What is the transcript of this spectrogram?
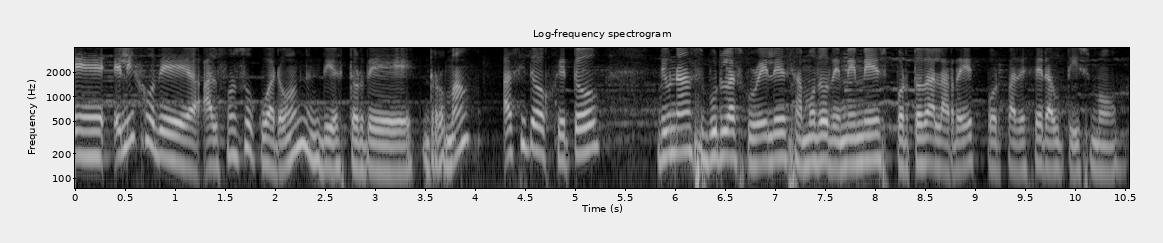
Eh, el hijo de Alfonso Cuarón, director de Roma, ha sido objeto de unas burlas crueles a modo de memes por toda la red por padecer autismo.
